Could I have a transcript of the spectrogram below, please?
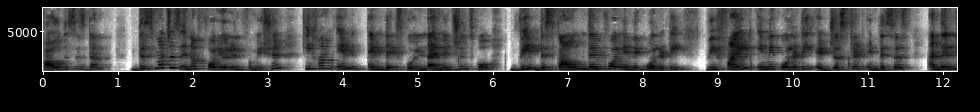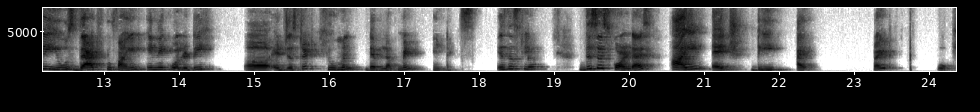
how this is done दिस मच इज इनफ फॉर योर इंफॉर्मेशन कि हम इन इंडेक्स को इन डायमेंशंस को वी डिस्काउंट देम फॉर इनइक्वालिटी we find inequality adjusted indices and then we use that to find inequality uh, adjusted human development index. Is this clear? This is called as IHDI, right? Okay.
